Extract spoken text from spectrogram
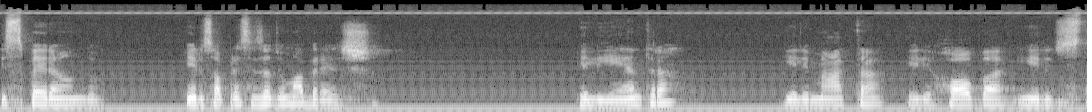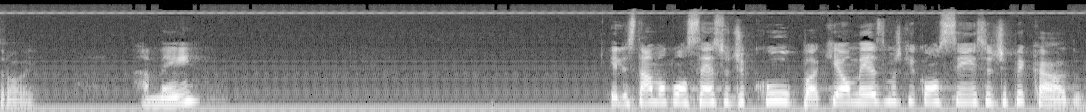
Esperando. E ele só precisa de uma brecha. Ele entra e ele mata, ele rouba e ele destrói. Amém? Eles estavam com senso de culpa, que é o mesmo que consciência de pecado.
